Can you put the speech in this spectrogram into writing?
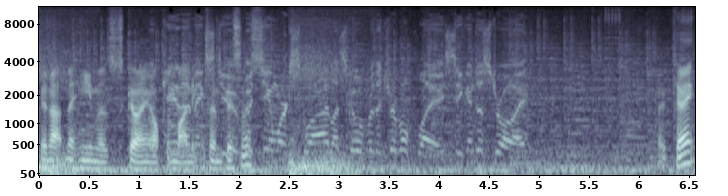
Good that Nahema's going off Okay, that minding makes own business. Good teamwork, squad. Let's go for the triple play. Seek and destroy. Okay.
